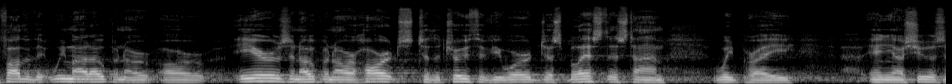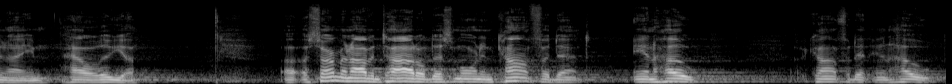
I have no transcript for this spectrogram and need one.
Father, that we might open our, our ears and open our hearts to the truth of your word. Just bless this time, we pray in Yeshua's name. Hallelujah. Uh, a sermon I've entitled this morning, Confident in Hope. Confident in Hope.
